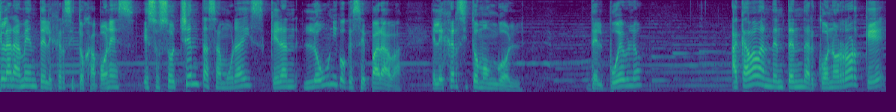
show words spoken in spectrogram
claramente el ejército japonés, esos 80 samuráis que eran lo único que separaba el ejército mongol del pueblo, acababan de entender con horror que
